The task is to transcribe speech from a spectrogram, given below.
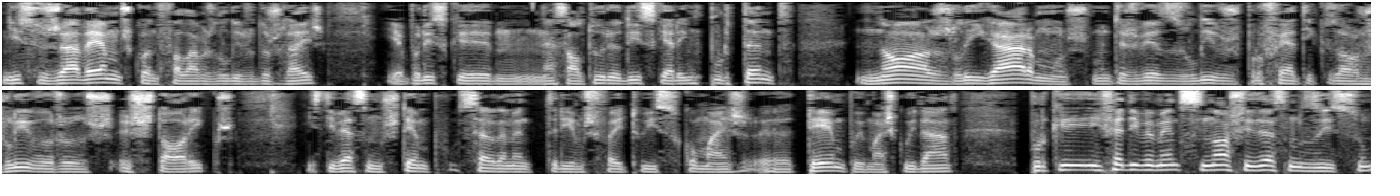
Isso já demos quando falámos do livro dos reis. E é por isso que hum, nessa altura eu disse que era importante nós ligarmos muitas vezes livros proféticos aos livros históricos, e se tivéssemos tempo, certamente teríamos feito isso com mais uh, tempo e mais cuidado, porque efetivamente se nós fizéssemos isso,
